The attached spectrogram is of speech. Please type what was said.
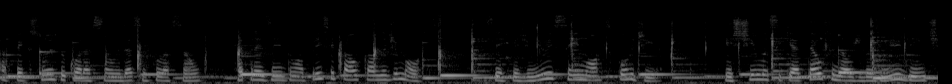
afecções do coração e da circulação representam a principal causa de mortes, cerca de 1.100 mortes por dia. Estima-se que até o final de 2020,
